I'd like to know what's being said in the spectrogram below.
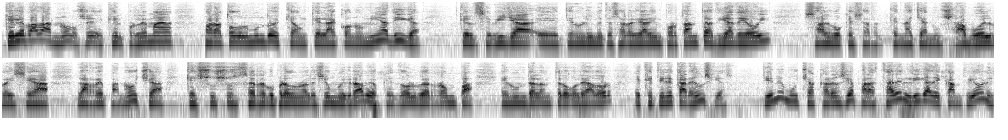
¿Qué le va a dar? No lo sé. Es que el problema para todo el mundo es que aunque la economía diga que el Sevilla eh, tiene un límite salarial importante, a día de hoy, salvo que, se, que Nayanusá vuelva y sea la repanocha, que Suso se recupere de una lesión muy grave o que Dolber rompa en un delantero goleador, es que tiene carencias. Tiene muchas carencias para estar en Liga de Campeones.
